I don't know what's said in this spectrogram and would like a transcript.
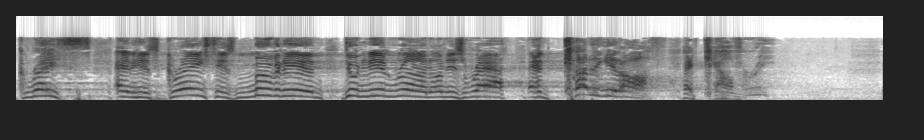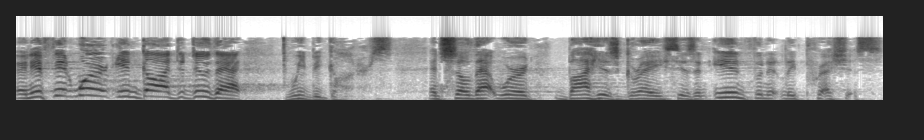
grace. And His grace is moving in, doing an in run on His wrath and cutting it off at Calvary. And if it weren't in God to do that, we'd be goners. And so that word, by His grace, is an infinitely precious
